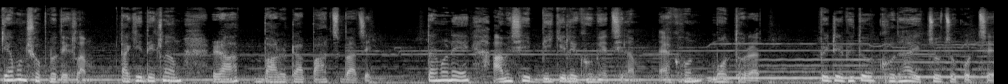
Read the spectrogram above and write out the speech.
কেমন স্বপ্ন দেখলাম তাকিয়ে দেখলাম রাত বারোটা পাঁচ বাজে। তার মানে আমি সেই বিকেলে ঘুমিয়েছিলাম, এখন মধ্যরাত। পেটের ভিতর ক্ষুধায় চোচো করছে,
